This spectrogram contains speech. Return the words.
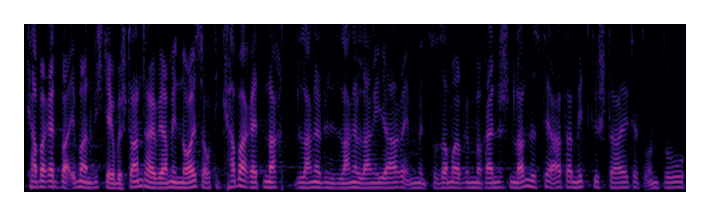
Kabarett war immer ein wichtiger Bestandteil. Wir haben in Neuss auch die Kabarettnacht lange, lange, lange Jahre im Zusammenarbeit mit dem Rheinischen Landestheater mitgestaltet und so.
